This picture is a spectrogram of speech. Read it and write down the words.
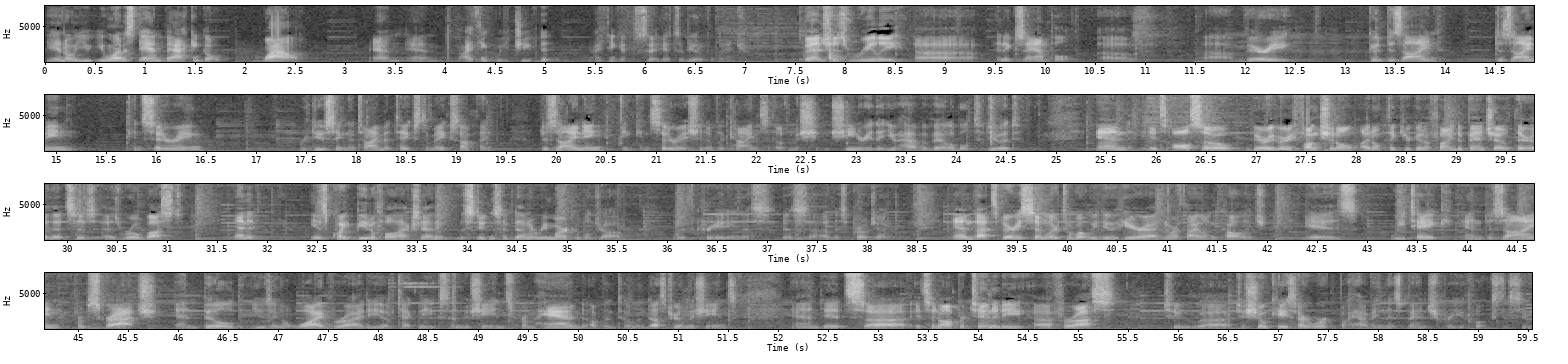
you know, you, you want to stand back and go, wow, and and I think we achieved it. I think it's a, it's a beautiful bench. Bench is really uh, an example of uh, very good design, designing, considering reducing the time it takes to make something, designing in consideration of the kinds of machinery that you have available to do it. And it's also very, very functional. I don't think you're going to find a bench out there that's as, as robust. And it is quite beautiful, actually. I think the students have done a remarkable job with creating this, this, uh, this project. And that's very similar to what we do here at North Island College, is we take and design from scratch and build using a wide variety of techniques and machines from hand up until industrial machines. And it's, uh, it's an opportunity uh, for us to, uh, to showcase our work by having this bench for you folks to see.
